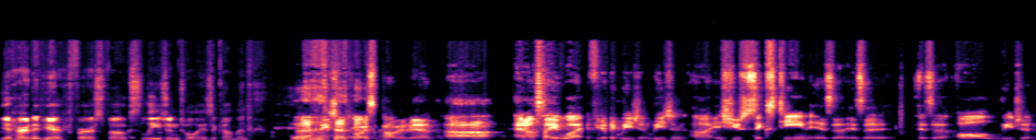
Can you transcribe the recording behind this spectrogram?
You heard it here first, folks. Legion toys are coming. Legion toys are coming, man. Uh, and I'll tell you what, if you like Legion, Legion uh, issue sixteen is a is a is a all Legion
